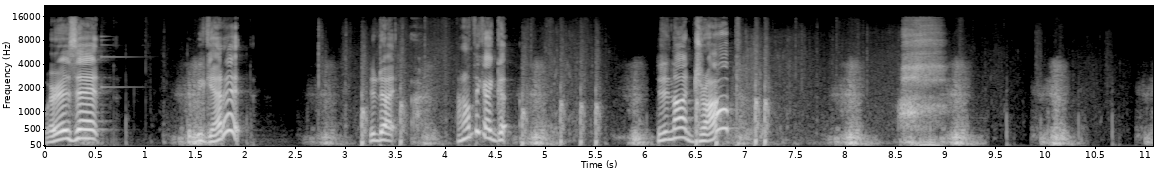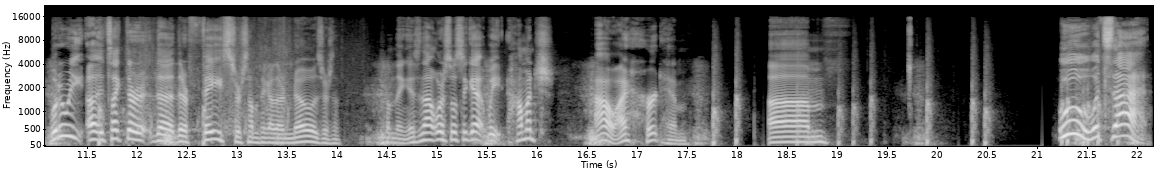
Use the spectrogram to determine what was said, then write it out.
Where is it? Did we get it? Did I? I don't think I got. Did it not drop? Oh. What are we? Uh, it's like their the their face or something, or their nose or something. Isn't that what we're supposed to get? Wait, how much? Ow! I hurt him. Um. Ooh, what's that?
